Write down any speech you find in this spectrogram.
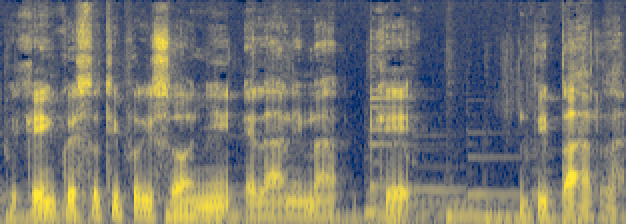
perché in questo tipo di sogni è l'anima che vi parla.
